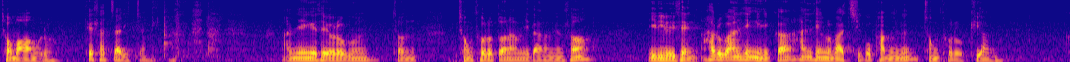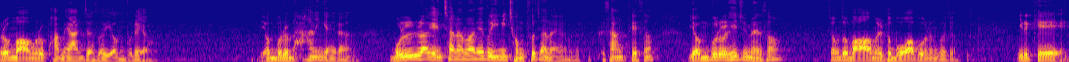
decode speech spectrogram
저 마음으로 퇴사짤 있죠. 안녕히 계세요 여러분. 전 정토로 떠납니다 하면서 일일생 하루가 한 생이니까 한 생을 마치고 밤에는 정토로 귀한 그런 마음으로 밤에 앉아서 연불해요. 연불을 막 하는 게 아니라 몰라 괜찮아만 해도 이미 정토잖아요. 그래서 그 상태에서 연불을 해주면서 좀 더 마음을 더 모아보는 거죠. 이렇게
